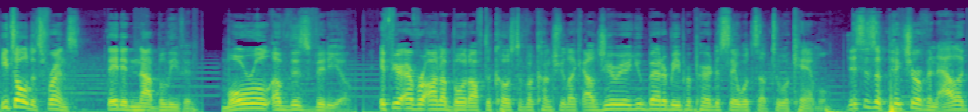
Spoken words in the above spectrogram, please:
He told his friends. They did not believe him. Moral of this video. If you're ever on a boat off the coast of a country like Algeria, you better be prepared to say what's up to a camel. This is a picture of an alligator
